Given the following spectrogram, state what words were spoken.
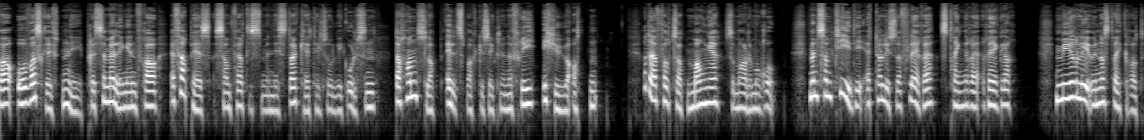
var overskriften i pressemeldingen fra FrPs samferdselsminister Ketil Solvik-Olsen da han slapp elsparkesyklene fri i 2018 og det er fortsatt mange som har det moro. Men samtidig etterlyser flere strengere regler. Myrli understreker at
